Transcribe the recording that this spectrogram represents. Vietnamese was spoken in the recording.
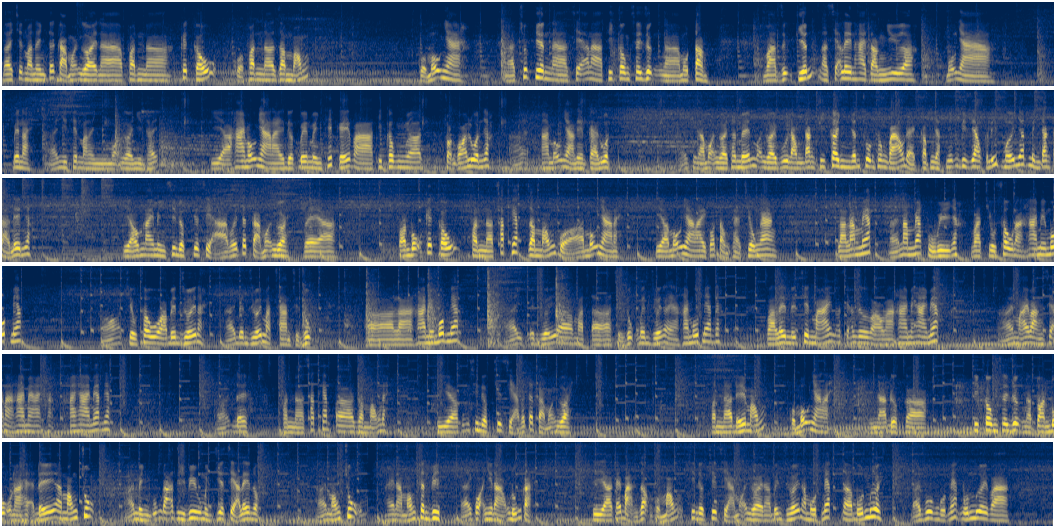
Đây trên màn hình tất cả mọi người là phần à, kết cấu của phần à, dầm móng của mẫu nhà. À, trước tiên là sẽ là thi công xây dựng à, một tầng và dự kiến là sẽ lên hai tầng như mẫu nhà bên này. Đấy, như trên màn hình mọi người nhìn thấy. Thì à, hai mẫu nhà này được bên mình thiết kế và thi công à, trọn gói luôn nhá. Đấy, hai mẫu nhà liền kề luôn. Đấy, thì là mọi người thân mến, mọi người vui lòng đăng ký kênh, nhấn chuông thông báo để cập nhật những video clip mới nhất mình đăng tải lên nhé. Thì hôm nay mình xin được chia sẻ với tất cả mọi người về à, toàn bộ kết cấu phần à, sắt thép dầm móng của mẫu nhà này. Thì à, mẫu nhà này có tổng thể chiều ngang là 5 m, đấy 5 m phủ bì nhá và chiều sâu là 21 m. Đó, chiều sâu bên dưới này, đấy bên dưới mặt sàn sử dụng à, là 21 m. Đấy, bên dưới à, mặt à, sử dụng bên dưới này là 21 m nhé. Và lên đến trên mái nó sẽ rơi vào là 22 m. Đấy, mái bằng sẽ là 22 22 m nhé. Đấy, đây phần à, sắt thép à, dầm móng đây thì à, cũng xin được chia sẻ với tất cả mọi người. Phần à, đế móng của mẫu nhà này thì là được à, thi công xây dựng là toàn bộ là hệ đế móng trụ. Đấy, mình cũng đã review mình chia sẻ lên rồi. Đấy, móng trụ hay là móng chân vịt đấy gọi như nào cũng đúng cả. Thì cái bản rộng của móng xin được chia sẻ mọi người là bên dưới là 1m40 đấy vuông 1m40 và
